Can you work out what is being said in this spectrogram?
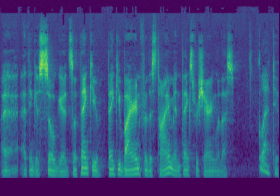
I, I think is so good. So thank you, thank you, Byron, for this time, and thanks for sharing with us. Glad to.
